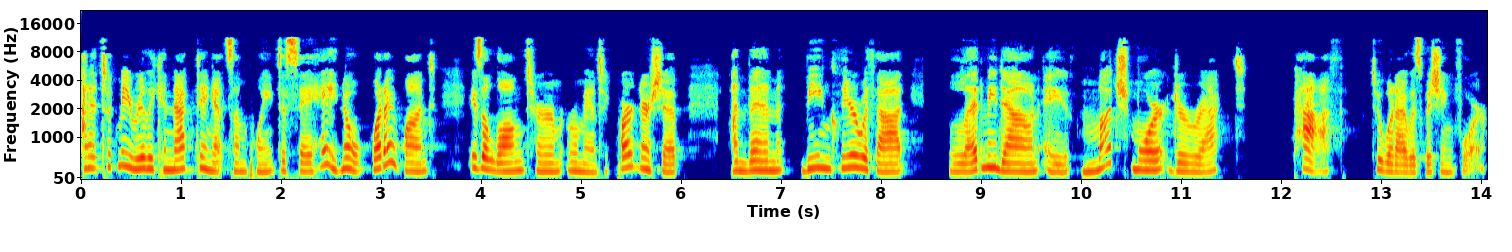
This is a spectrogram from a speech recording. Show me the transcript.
And it took me really connecting at some point to say, Hey, no, what I want is a long-term romantic partnership. And then being clear with that led me down a much more direct path to what I was wishing for.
